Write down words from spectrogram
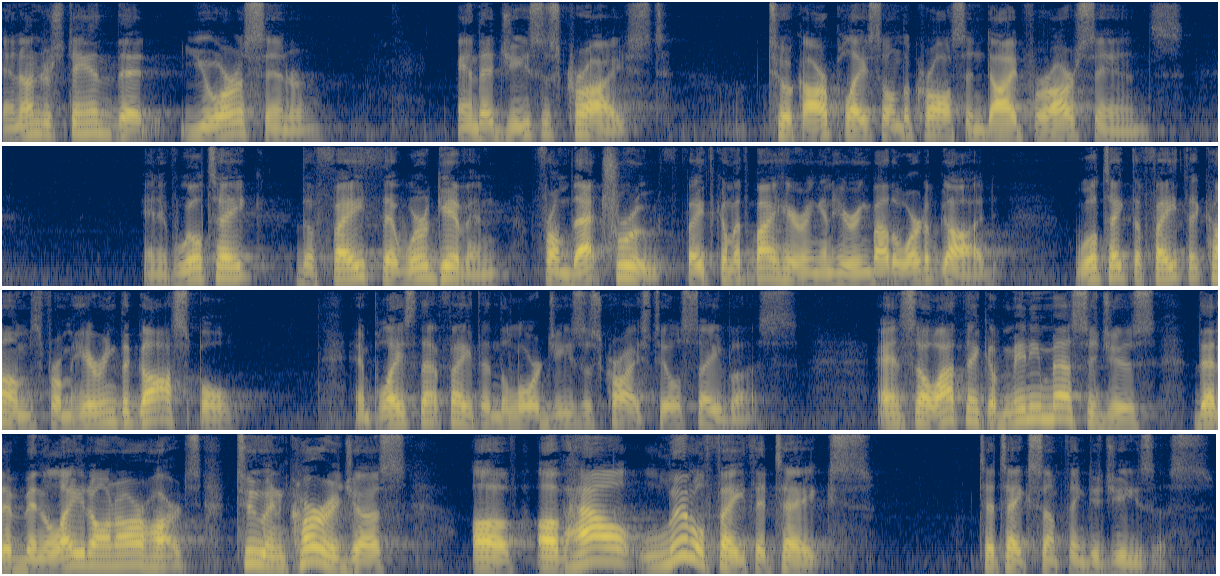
and understand that you are a sinner and that Jesus Christ took our place on the cross and died for our sins. And if we'll take the faith that we're given from that truth, faith cometh by hearing, and hearing by the word of God, we'll take the faith that comes from hearing the gospel and place that faith in the Lord Jesus Christ, He'll save us. And so I think of many messages that have been laid on our hearts to encourage us of, of how little faith it takes to take something to Jesus.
